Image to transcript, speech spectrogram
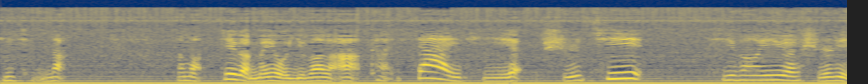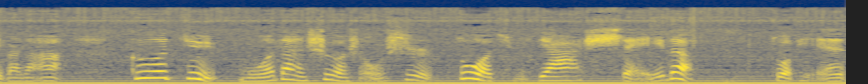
提琴的。那么这个没有疑问了啊！看下一题，十七，西方音乐史里边的啊，歌剧《魔弹射手》是作曲家谁的作品？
